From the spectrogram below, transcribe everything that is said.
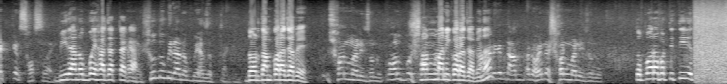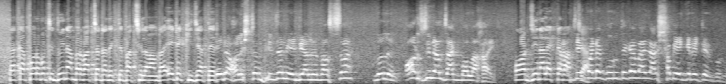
একের সসরায় বিরানব্বই হাজার টাকা। শুধু বিরানব্বই হাজার টাকা। দরদাম করা যাবে? সম্মানী জন্য অল্প সম্মানী করা যাবে না? আমাদের এখানে দাম তার হয় না সম্মানী জন্য তো পরবর্তী কাকা পরবর্তী দুই নাম্বার বাচ্চাটা দেখতে পাচ্ছিলাম আমরা। এটা কি জাতের? এটা হলিস্টন ফিজান এডিয়ালের বাচ্চা। বললেন অরিজিনাল যাক বলা হয়। অরিজিনাল একটা আর যে বাচ্চা। কয়টা গরু থেকে আর সব এ গ্রেটের গরু।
